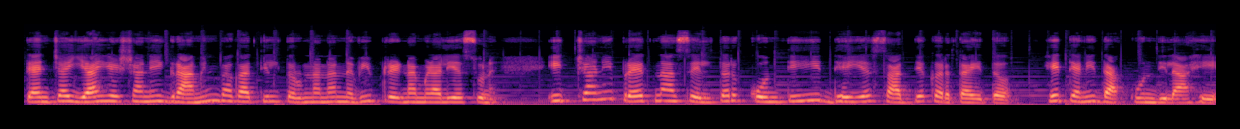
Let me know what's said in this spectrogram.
त्यांच्या या यशाने ग्रामीण भागातील तरुणांना नवी प्रेरणा मिळाली असून इच्छा आणि प्रयत्न असेल तर कोणतेही ध्येय साध्य करता येतं हे त्यांनी दाखवून दिलं आहे.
